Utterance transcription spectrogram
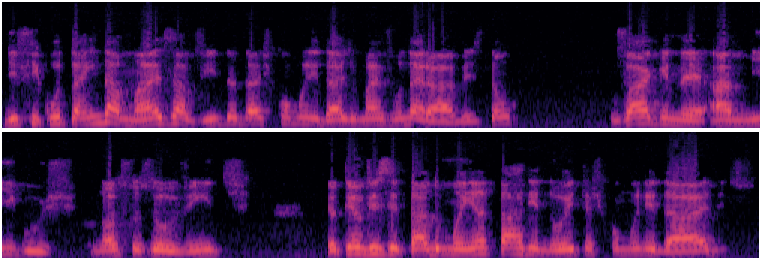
dificulta ainda mais a vida das comunidades mais vulneráveis. Então, Wagner, amigos, nossos ouvintes, eu tenho visitado manhã, tarde e noite as comunidades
